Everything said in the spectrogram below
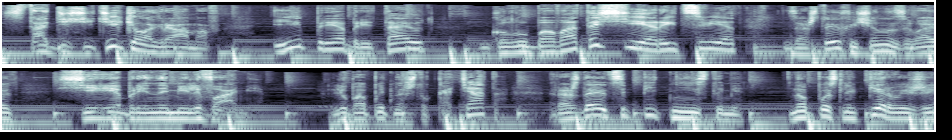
110 килограммов, и приобретают голубовато-серый цвет, за что их еще называют серебряными львами. Любопытно, что котята рождаются пятнистыми, но после первой же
